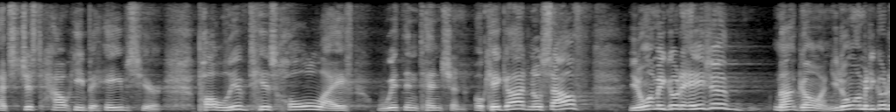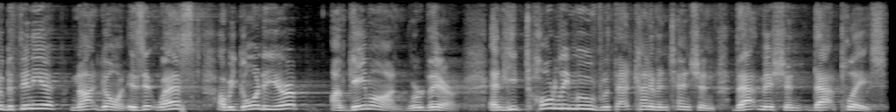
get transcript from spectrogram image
That's just how he behaves here. Paul lived his whole life with intention. Okay, God, no south? You don't want me to go to Asia? Not going. You don't want me to go to Bithynia? Not going. Is it west? Are we going to Europe? I'm game on. We're there. And he totally moved with that kind of intention, that mission, that place.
